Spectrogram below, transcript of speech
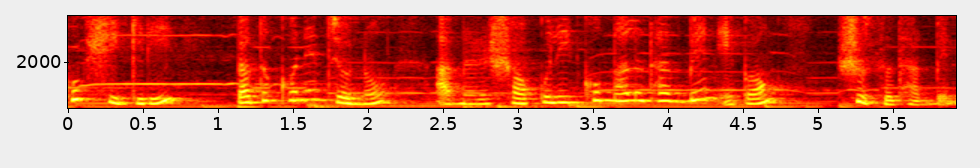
খুব শিগগিরই। ততক্ষণের জন্য আপনারা সকলেই খুব ভালো থাকবেন এবং সুস্থ থাকবেন।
